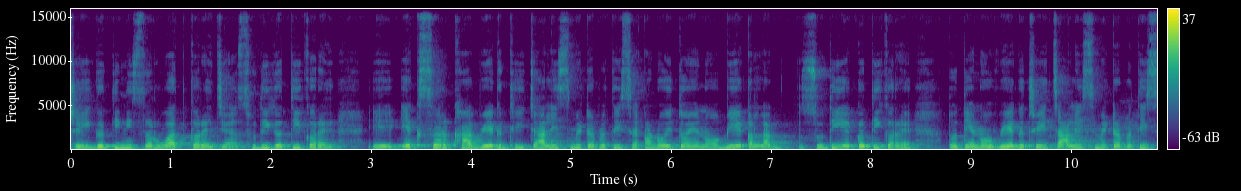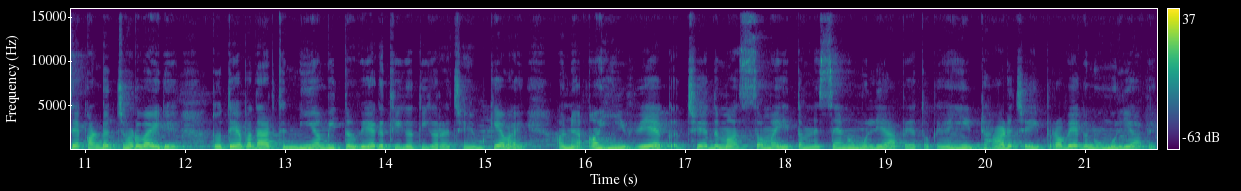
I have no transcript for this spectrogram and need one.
છે એ ગતિની શરૂઆત કરે, જ્યાં સુધી ગતિ કરે, એ એક સરખા વેગથી ચાલીસ મીટર પ્રતિ સેકન્ડ હોય તો એનો બે કલાક સુધી એ ગતિ કરે, તો તેનો વેગ છે એ ચાલીસ મીટર પ્રતિ સેકન્ડ જ જળવાઈ રહે, તો તે પદાર્થ નિયમિત વેગથી ગતિ કરે છે એમ કહેવાય. અને અહીં વેગ છેદમાં સમય તમને શેનું મૂલ્ય આપે? તો કે અહીં ઢાળ છે એ પ્રવેગનું મૂલ્ય આપે.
